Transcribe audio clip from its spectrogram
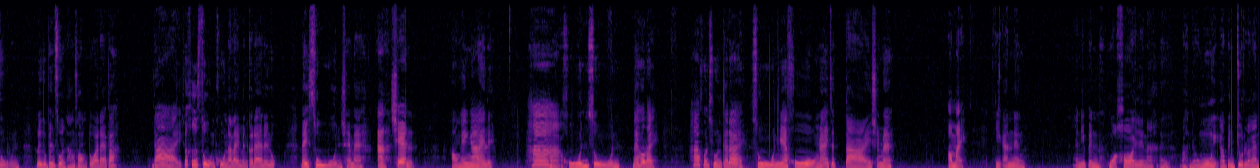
ศูนย์หรือเป็นศูนย์ทั้งสองตัวได้ปะได้ก็คือศูนย์คูณอะไรมันก็ได้เลยลูก ได้ศูนย์ใช่ไหมอะ เช่น เอาง่ายๆเลย 5 คูณศูนย์ได้เท่าไหร่ ห้าคูณศูนย์ก็ได้ศูนย์ไงครูง่ายจะตายใช่ไหมเอาใหม่ อีกอันหนึ่งอันนี้เป็นหัวข้อเลยนะเออเดี๋ยวงงอีกเอาเป็นจุดแล้วกัน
